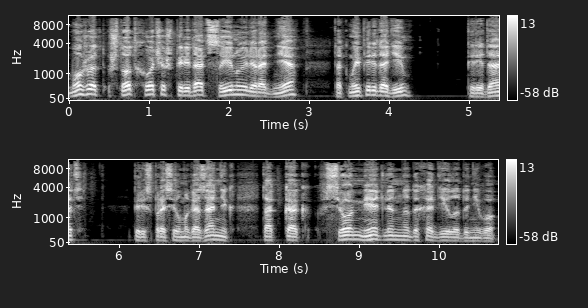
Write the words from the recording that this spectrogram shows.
Может, что-то хочешь передать сыну или родне, так мы передадим". Передать? переспросил магазинник, так как все медленно доходило до него.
